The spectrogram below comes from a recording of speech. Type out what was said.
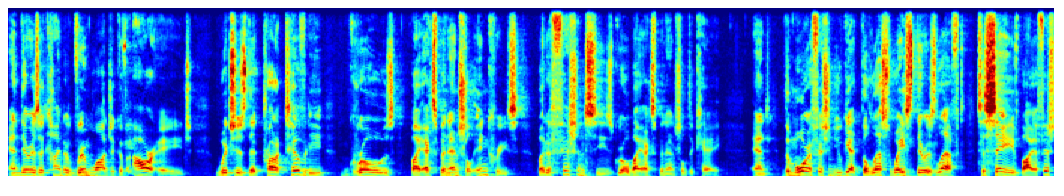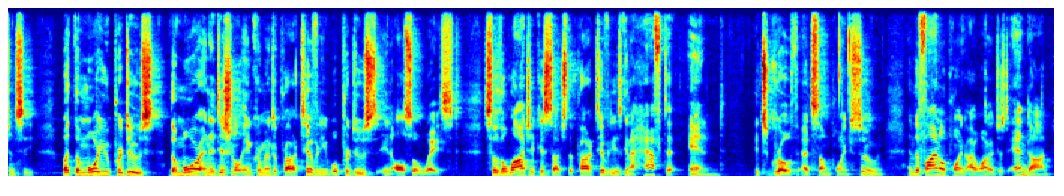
And there is a kind of grim logic of our age which is that productivity grows by exponential increase, but efficiencies grow by exponential decay. And the more efficient you get, the less waste there is left to save by efficiency. But the more you produce, the more an additional increment of productivity will produce in also waste. So the logic is such that productivity is going to have to end its growth at some point soon. And the final point I want to just end on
